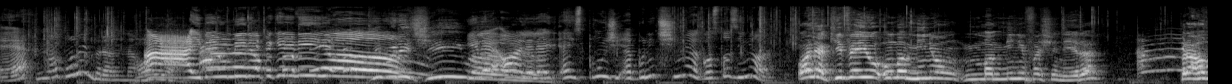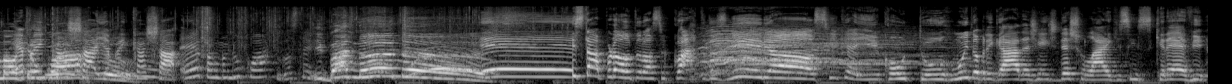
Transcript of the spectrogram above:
É? Não tô lembrando, não. Ah, e veio um Minion pequenininho! Que bonitinho, ele é, mano. olha, ele é, é esponja, é bonitinho, é gostosinho, ó. Olha, aqui veio uma Minion, uma mini faxineira pra arrumar o é teu pra encaixar, quarto. e é pra encaixar. É, pra arrumar meu quarto, gostei. E bananas! E pronto o nosso quarto dos Minions! Fique aí com o tour. Muito obrigada, gente. Deixa o like, se inscreve.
